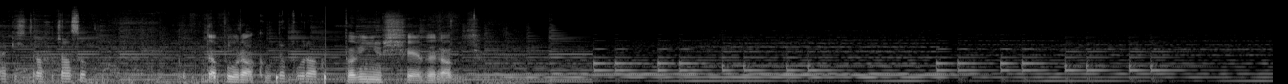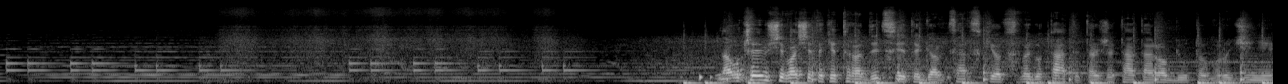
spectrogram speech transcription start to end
jakiś trochę czasu, Do pół roku do pół roku. powinien się wyrobić. Nauczyłem się właśnie takie tradycje te garcarskie od swojego taty, także tata robił to w rodzinie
